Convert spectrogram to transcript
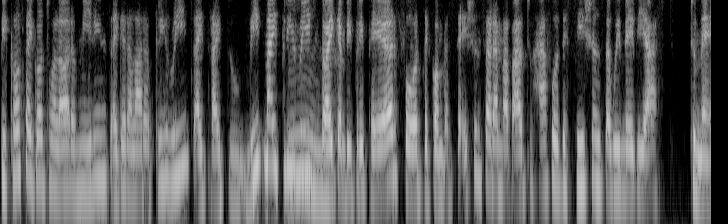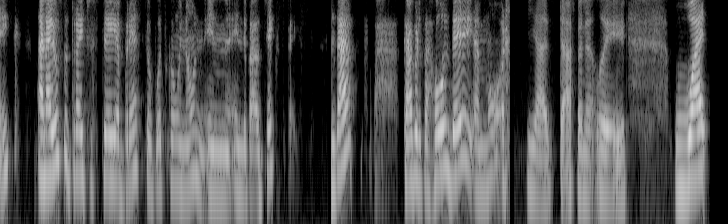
Because I go to a lot of meetings, I get a lot of pre reads. I try to read my pre reads mm. so I can be prepared for the conversations that I'm about to have or decisions that we may be asked to make. And I also try to stay abreast of what's going on in, in the biotech space. And that covers a whole day and more. Yes, definitely. What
